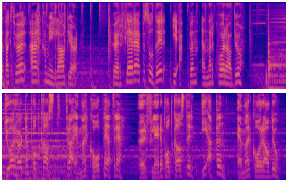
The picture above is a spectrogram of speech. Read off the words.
redaktør er Camilla Bjørn. Hør flere episoder i appen NRK Radio. Du har hørt en podkast fra NRK P3. Hør flere podkaster i appen NRK Radio.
